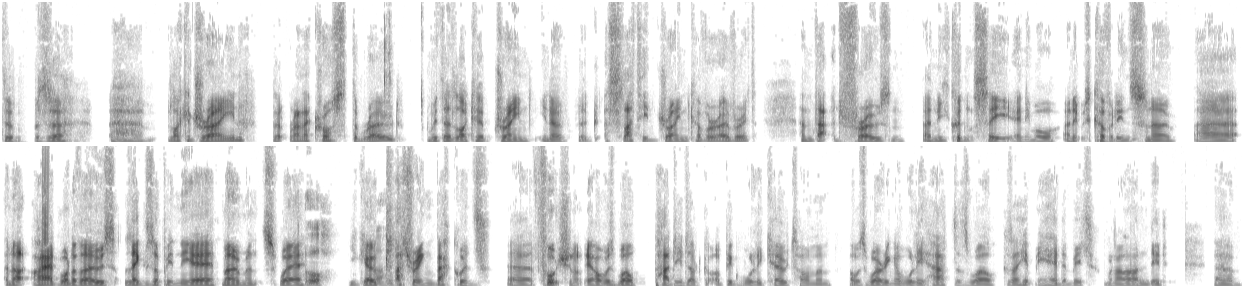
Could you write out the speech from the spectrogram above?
there was a um like a drain that ran across the road with a like a drain, you know, a, slatted drain cover over it. And that had frozen, and you couldn't see it anymore, and it was covered in snow. Uh, and I, I had one of those legs up in the air moments where oh you go no. clattering backwards. Uh, fortunately, I was well padded. I'd got a big woolly coat on, and I was wearing a woolly hat as well because I hit my head a bit when I landed. Um,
